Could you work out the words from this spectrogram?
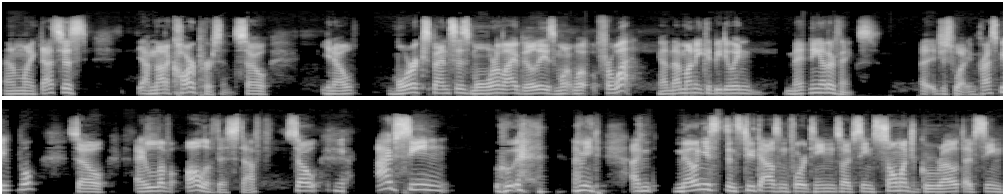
And I'm like, that's just I'm not a car person, so you know, more expenses, more liabilities, more well, for what? And that money could be doing many other things. Uh, just what impress people. So I love all of this stuff. So yeah. I've seen who I mean, I've known you since 2014, so I've seen so much growth. I've seen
